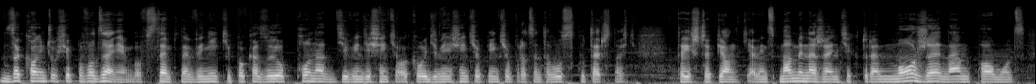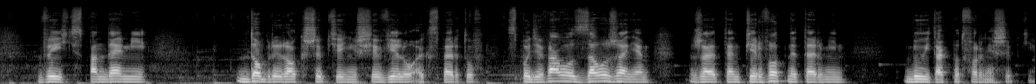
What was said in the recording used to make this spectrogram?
zakończył się powodzeniem, bo wstępne wyniki pokazują ponad 90, około 95% skuteczność tej szczepionki. A więc mamy narzędzie, które może nam pomóc wyjść z pandemii dobry rok szybciej niż się wielu ekspertów spodziewało, z założeniem, że ten pierwotny termin był i tak potwornie szybki.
